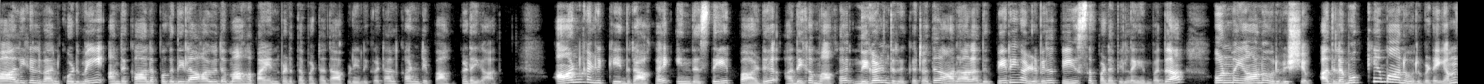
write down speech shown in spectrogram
பாலியல் வன்கொடுமை அந்த காலப்பகுதியில ஆயுதமாக பயன்படுத்தப்பட்டதா அப்படின்னு கேட்டால் கண்டிப்பாக கிடையாது. ஆண்களுக்கு எதிராக இந்த செயற்பாடு அதிகமாக நிகழ்ந்திருக்கிறது. ஆனால் அது பெரிய அளவில் பேசப்படவில்லை என்பதுதான் உண்மையான ஒரு விஷயம். அதுல முக்கியமான ஒரு விடயம்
